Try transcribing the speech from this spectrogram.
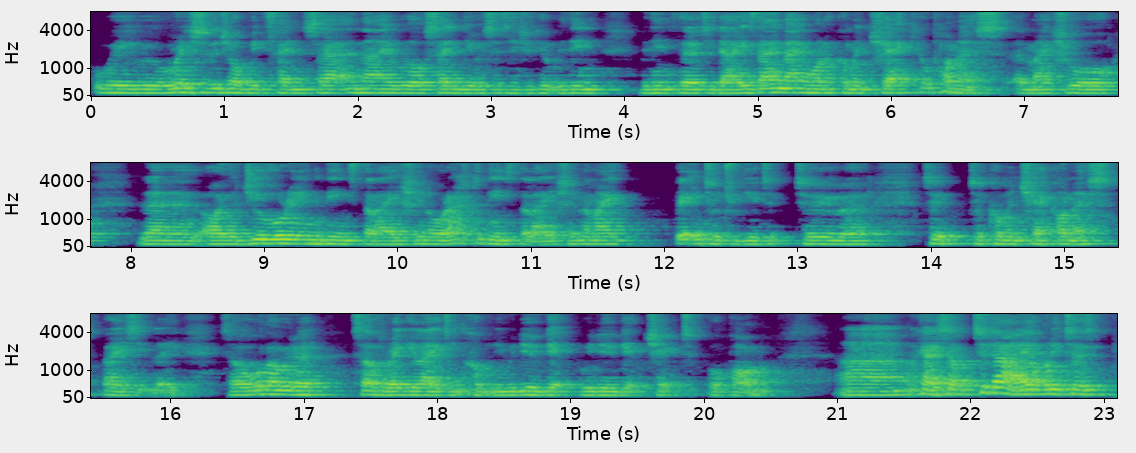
we will register the job with Fensa and they will send you a certificate within within 30 days. They may want to come and check upon us and make sure that either during the installation or after the installation, they may get in touch with you to to, uh, to to come and check on us basically. So although we're a self-regulating company, we do get we do get checked up on. Um, okay, so today I wanted to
